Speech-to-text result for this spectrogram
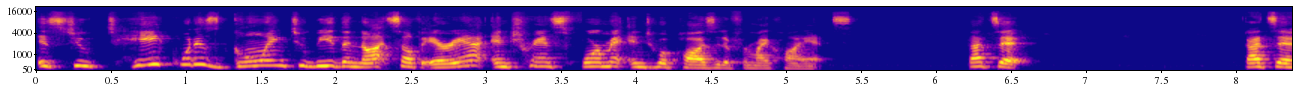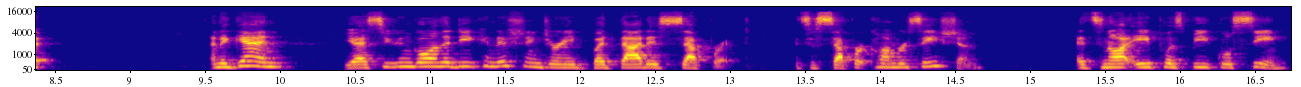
is to take what is going to be the not self area and transform it into a positive for my clients. That's it. That's it. And again, yes, you can go on the deconditioning journey, but that is separate. It's a separate conversation. It's not A plus B equals C.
